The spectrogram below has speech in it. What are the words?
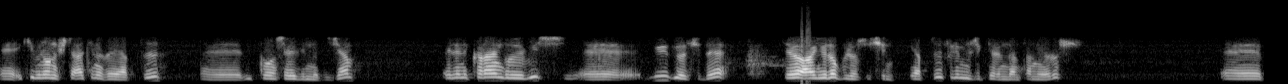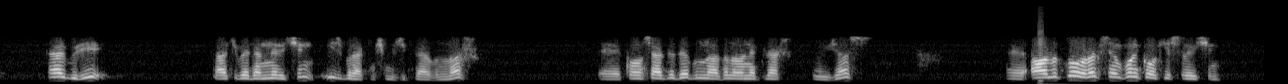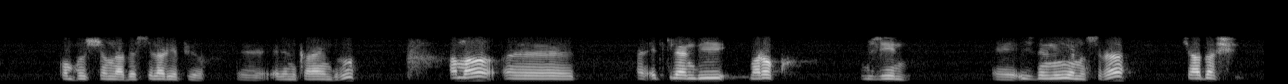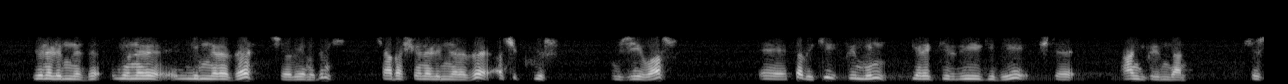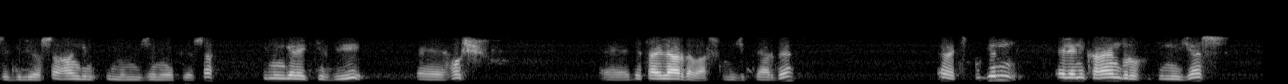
e, 2013'te Atina'da yaptığı e, bir konseri dinleteceğim. Eleni Karayendro'yu biz e, büyük ölçüde Theo Angelopoulos için yaptığı film müziklerinden tanıyoruz. E, her biri takip edenler için iz bırakmış müzikler bunlar. E, konserde de bunlardan örnekler duyacağız. E, ağırlıklı olarak senfonik orkestra için kompozisyonlar, besteler yapıyor e, Eleni Karayendru. Ama e, etkilendiği barok müziğin e, izleniminin yanı sıra çağdaş yönelimlere de, yönelimlere de söyleyemedim. Çağdaş yönelimlere de açık bir müziği var. E, tabii ki filmin gerektirdiği gibi işte hangi filmden söz ediliyorsa, hangi filmin müziğini yapıyorsa filmin gerektirdiği e, hoş e, detaylar da var müziklerde. Evet, bugün Eleni Karayendur'u dinleyeceğiz.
